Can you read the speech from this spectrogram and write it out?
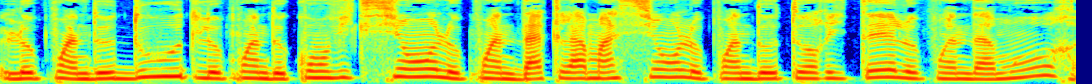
le point de doute, le point de conviction, le point d'acclamation, le point d'autorité, le point d'amour.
